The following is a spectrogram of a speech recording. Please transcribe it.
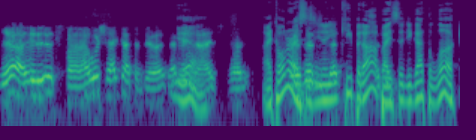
it is fun. I wish I got to do it. That'd Yeah. be nice. But I told her, I said, you know, you keep it up. I said, you got the look.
